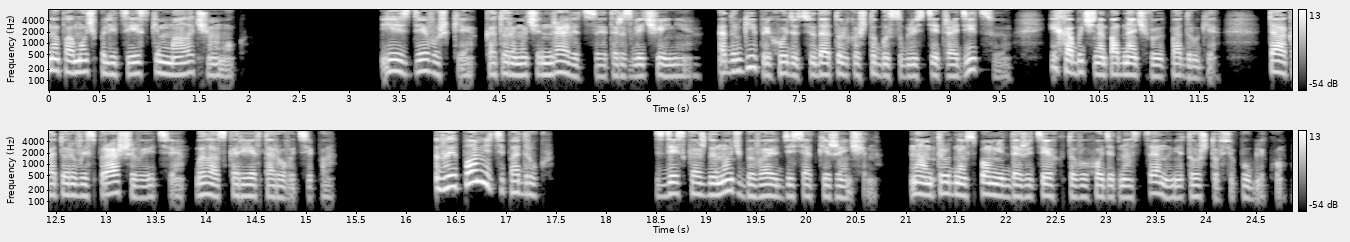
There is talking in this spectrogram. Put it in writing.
Но помочь полицейским мало чем мог. Есть девушки, которым очень нравится это развлечение, а другие приходят сюда только чтобы соблюсти традицию. Их обычно подначивают подруги. Та, о которой вы спрашиваете, была скорее второго типа. «Вы помните подруг?» Здесь каждую ночь бывают десятки женщин. Нам трудно вспомнить даже тех, кто выходит на сцену, не то что всю публику.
